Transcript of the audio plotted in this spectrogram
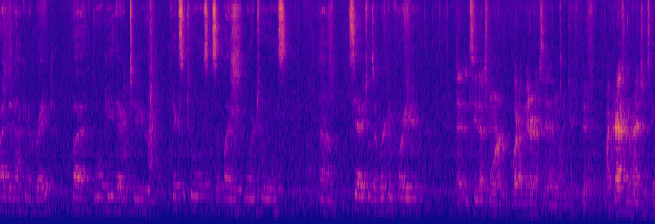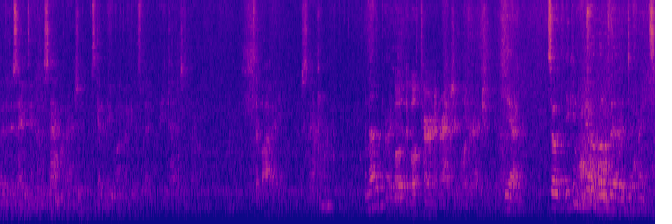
are they not gonna break, but we'll be there to fix the tools, supply you with more tools, um, see how your tools are working for you. And, and see, that's more what I'm interested in, like, if, if my Craftsman ratchet's gonna do the same thing as a Snap-on ratchet, it's gonna be, one am this gonna spend eight times the amount to buy Snap-on? Another They part of both, they both turn and ratchet one direction. you know? Yeah, so you can feel a little bit of a difference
